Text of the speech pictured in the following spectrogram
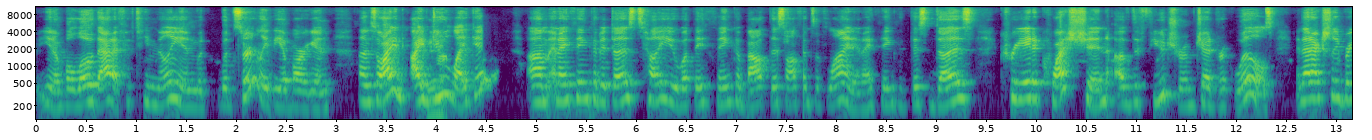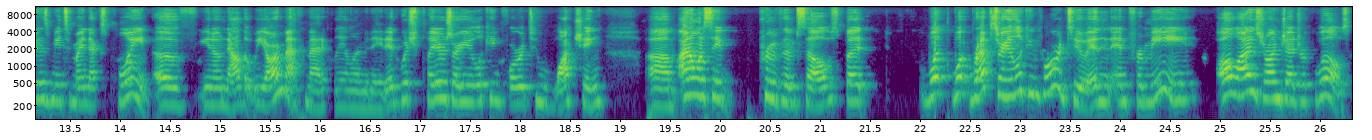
you know, below that at 15 million would, would certainly be a bargain. Um, so I, I do like it. Um, and I think that it does tell you what they think about this offensive line. And I think that this does create a question of the future of Jedrick Wills. And that actually brings me to my next point of, you know, now that we are mathematically eliminated, which players are you looking forward to watching? Um, I don't want to say prove themselves, but what what reps are you looking forward to? And and for me, all eyes are on Jedrick Wills.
